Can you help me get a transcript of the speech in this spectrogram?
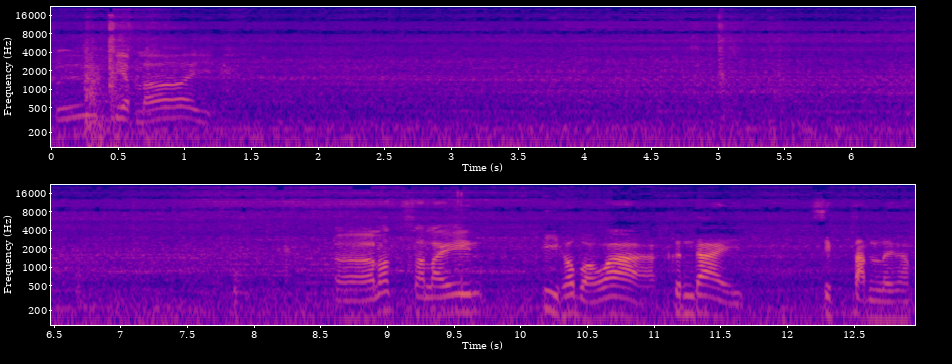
ฟื้นเรียบร้อย เอ่อ รถสไลด์ที่เขาบอกว่าขึ้นได้สิบตันเลยครับ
